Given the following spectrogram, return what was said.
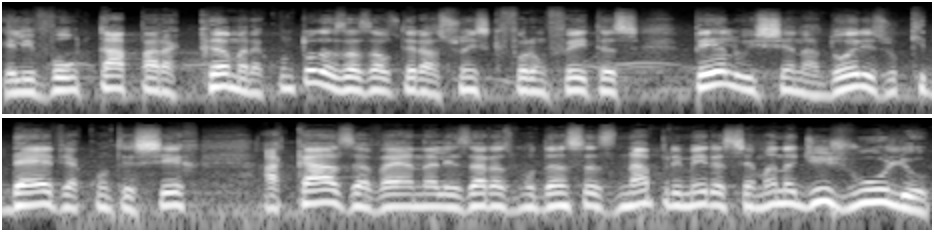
ele voltar para a Câmara com todas as alterações que foram feitas pelos senadores, o que deve acontecer, a casa vai analisar as mudanças na primeira semana de julho.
